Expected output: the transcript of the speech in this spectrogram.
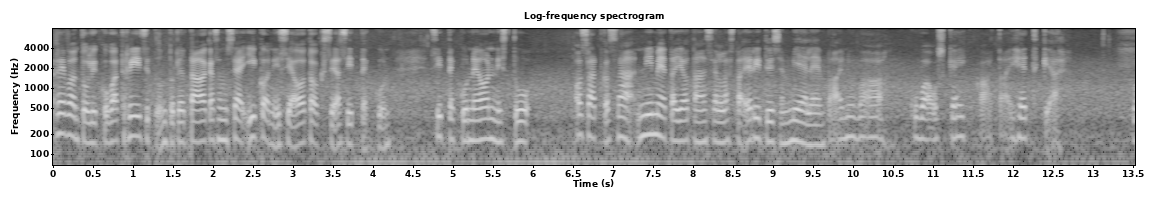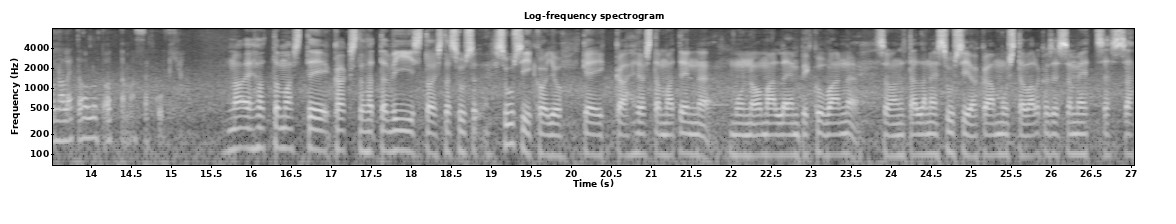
Revontulikuvat Riisitunturilta on aika semmoisia ikonisia otoksia sitten, kun, sitten kun ne onnistuu Osaatko sä nimetä jotain sellaista erityisen mieleenpainuvaa kuvauskeikkaa tai hetkeä, kun olet ollut ottamassa kuvia? No ehdottomasti 2015 sus, susikoju-keikka, josta mä otin mun oman lempikuvan. Se on tällainen susi, joka on mustavalkoisessa metsässä,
